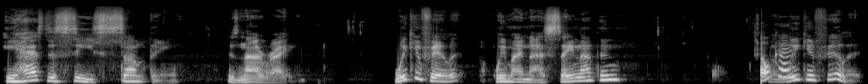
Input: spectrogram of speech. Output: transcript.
He has to see something is not right. We can feel it. We might not say nothing, but Okay. we can feel it.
